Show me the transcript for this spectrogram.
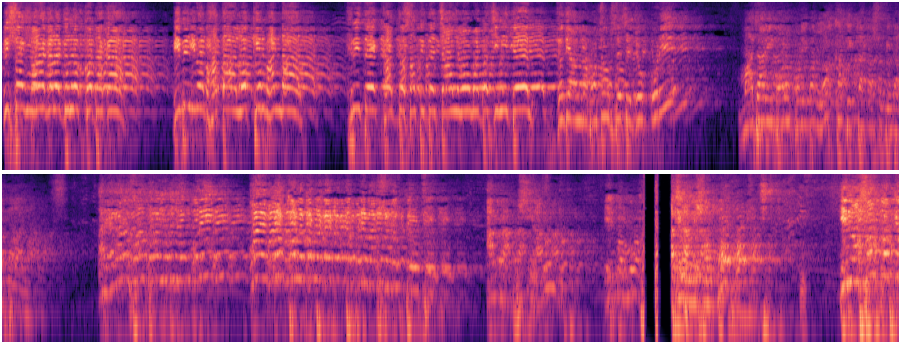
কৃষক মারা গেলে দু লক্ষ টাকা, বিভিন্ন ভাতা, লক্ষ্মীর ভান্ডার ফ্রিতে খাদ্য সাথীতে চাল গম আটা, চিনি, তেল। যদি আমরা বছর শেষে যোগ করি, মাঝারি বড় পরিবার লক্ষাধিক টাকা সুবিধা পায়। আর এগারো সাল থেকে যদি যোগ করি, কয়েক লক্ষ লক্ষ টাকা আমরা খুশি আনন্দ এরকম মুখ্য সম্ভব যিনি অসম্ভবকে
